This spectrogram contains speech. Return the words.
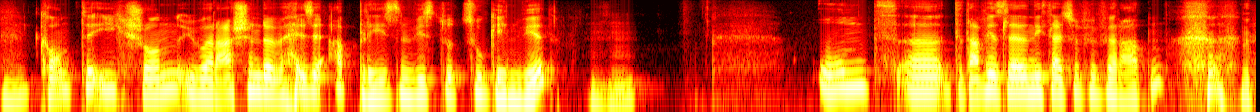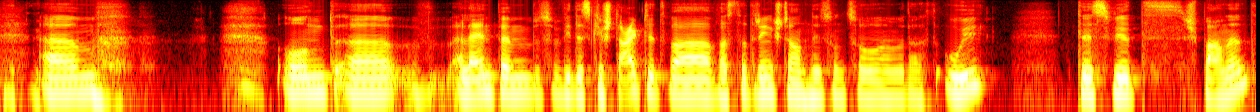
mhm. konnte ich schon überraschenderweise ablesen, wie es dort zugehen wird. Mhm. Und äh, da darf ich jetzt leider nicht allzu viel verraten. ähm, und äh, allein beim, wie das gestaltet war, was da drin gestanden ist und so, haben wir gedacht, ui, das wird spannend.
